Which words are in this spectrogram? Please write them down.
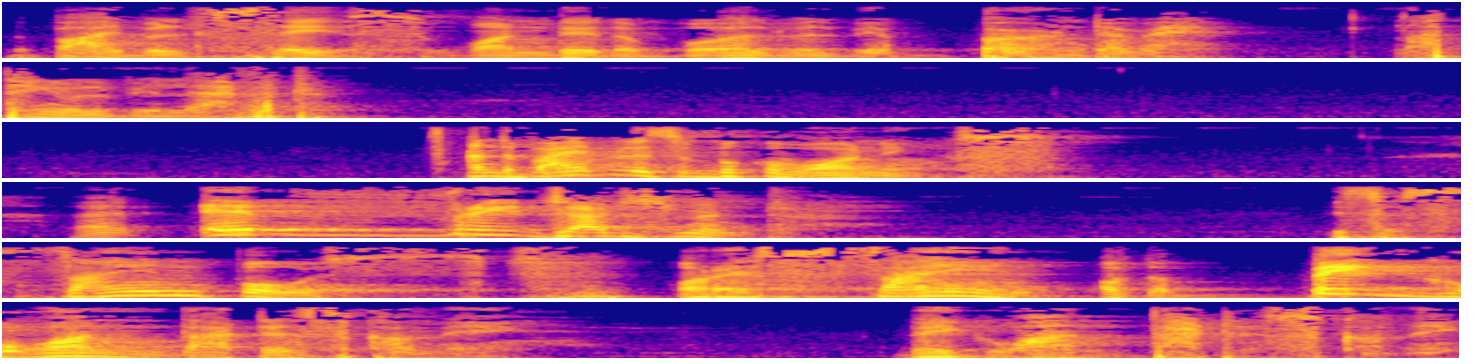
The Bible says one day the world will be burned away. Nothing will be left. And the Bible is a book of warnings. And every judgment is a signpost or a sign of the big one that is coming. Big one that is coming.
